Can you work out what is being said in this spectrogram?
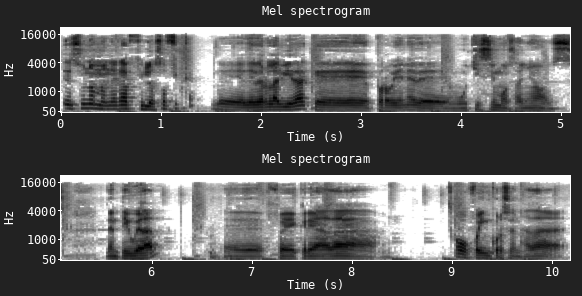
es, una manera filosófica de, ver la vida que proviene de muchísimos años de antigüedad. Eh, fue creada o fue incursionada,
